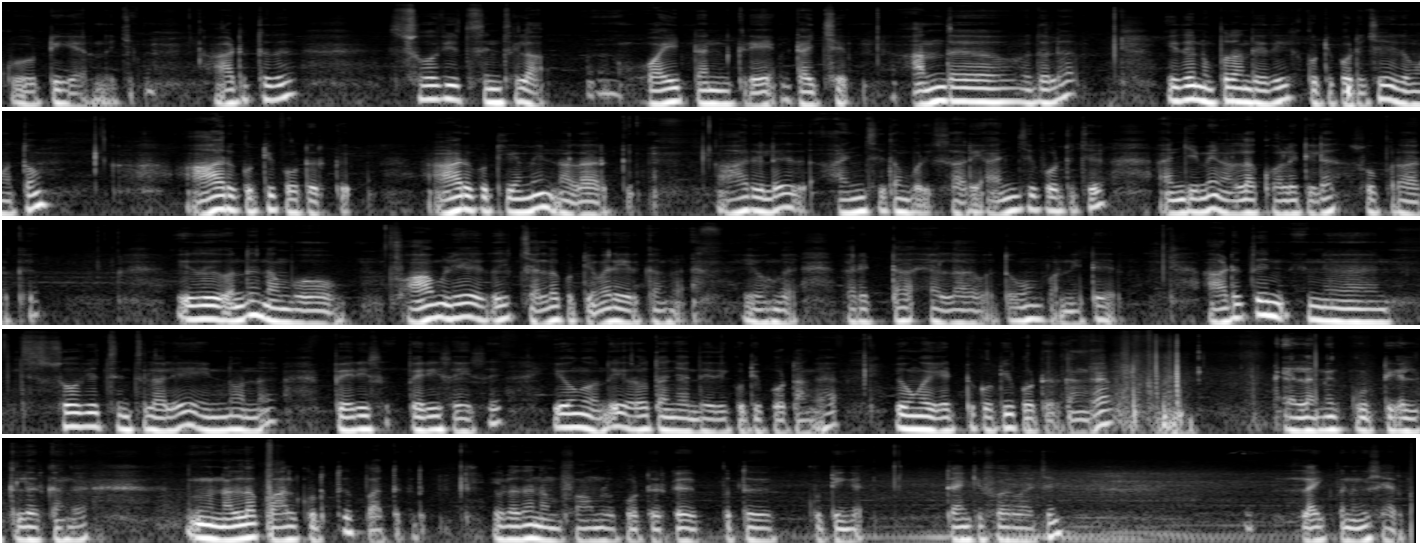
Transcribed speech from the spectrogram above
கூட்டி இறந்துச்சு அடுத்தது Soviet chinchilla white and grey Dutch அந்த இதில் இது முப்பதாம் தேதி குட்டி போட்டுச்சு. இது மொத்தம் ஆறு குட்டி போட்டிருக்கு. ஆறு குட்டியுமே நல்லா இருக்குது ஆறில் அஞ்சு தான் போட்டுச்சு சாரி அஞ்சு போட்டுச்சு. அஞ்சுமே நல்லா குவாலிட்டியில் சூப்பராக இருக்குது இது வந்து நம்ம ஃபார்ம்லேயே இது செல்லக்குட்டி மாதிரி இருக்காங்க. இவங்க கரெக்டாக எல்லா பண்ணிட்டு இருக்கு. அடுத்து சோவியத் சென்சிலாலே இன்னொன்று பெரிய பெரிய சைஸு இவங்க வந்து இருபத்தஞ்சாந்தேதி குட்டி போட்டாங்க. இவங்க எட்டு குட்டி போட்டிருக்காங்க. எல்லாமே குட்டி ஹெல்த்தில் இருக்காங்க. நல்லா பால் கொடுத்து பார்த்துக்குது இவ்வளோ தான் நம்ம ஃபார்மில் போட்டிருக்க. இப்போத்து குட்டிங்க. தேங்க்யூ ஃபார் வாட்சிங் லைக் பண்ணுங்கள் ஷேர் பண்ணுங்கள்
